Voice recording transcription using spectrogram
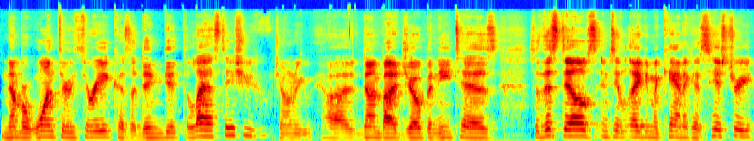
Number one through three, because I didn't get the last issue. Joni, uh, done by Joe Benitez. So this delves into Lady Mechanika's history.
